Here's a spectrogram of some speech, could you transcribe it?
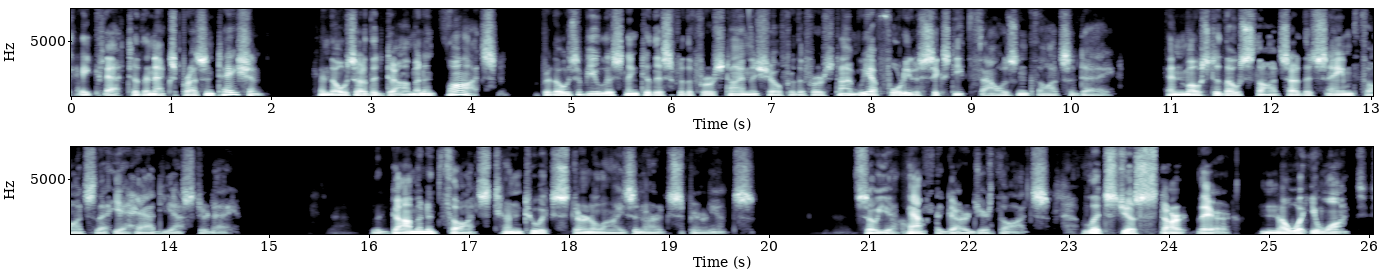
take that to the next presentation. And those are the dominant thoughts. For those of you listening to this for the first time, the show for the first time, we have 40 to 60,000 thoughts a day. And most of those thoughts are the same thoughts that you had yesterday. The dominant thoughts tend to externalize in our experience. So you have to guard your thoughts. Let's just start there. Know what you want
